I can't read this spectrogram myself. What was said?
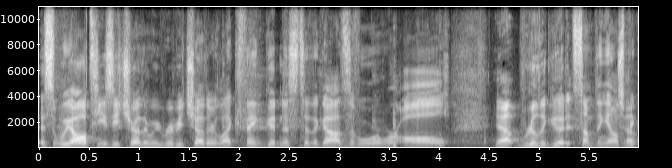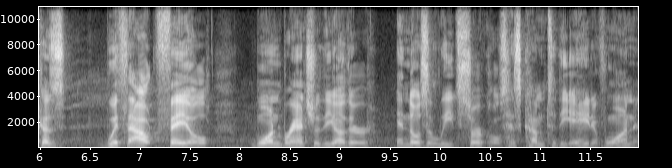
it's, we all tease each other, we rib each other. Like thank goodness to the gods of war, we're all Yep. really good at something else because without fail, one branch or the other in those elite circles has come to the aid of one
